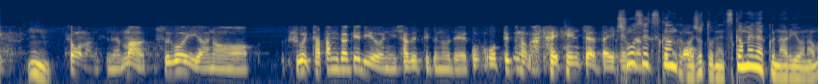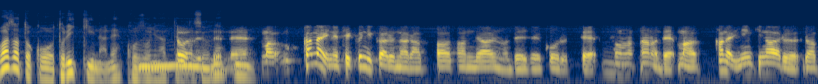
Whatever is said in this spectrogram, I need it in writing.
い、うん。そうなんですね、まあ、すごい、あのすごい畳みかけるように喋っていくので、こう追っていくのが大変っちゃ大変小説感覚がちょっとねつかめなくなるようなわざとこうトリッキーなね構造になってそうるんですよね。まあ、かなりね、テクニカルなラッパーさんであるので、J. コールって、うん。そのなので、まあ、かなり人気のあるラッ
